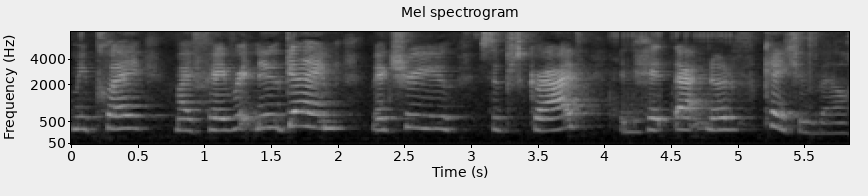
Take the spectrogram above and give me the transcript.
me play my favorite new game. Make sure you subscribe and hit that notification bell.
